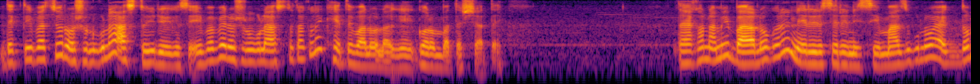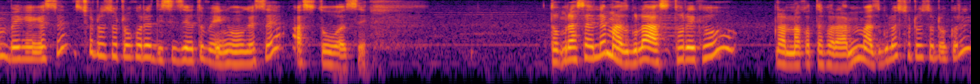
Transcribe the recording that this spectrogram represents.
দেখতেই পাচ্ছ, রসুনগুলো আস্তই রয়ে গেছে। এভাবে রসুনগুলো আস্ত থাকলে খেতে ভালো লাগে গরম ভাতের সাথে। তা এখন আমি ভালো করে নেড়ে সেড়ে নিচ্ছি। মাছগুলো একদম ভেঙে গেছে। ছোট ছোট করে দিছি, যেহেতু ভেঙেও গেছে, আস্তও আছে। তোমরা চাইলে মাছগুলো আস্ত রেখেও রান্না করতে পারো। আমি মাছগুলো ছোট ছোট করে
